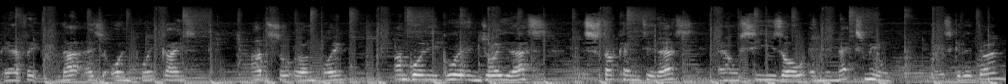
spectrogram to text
Perfect, that is on point guys, absolutely on point. I'm going to go enjoy this, get stuck into this, and I'll see you all in the next meal. Let's get it done.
